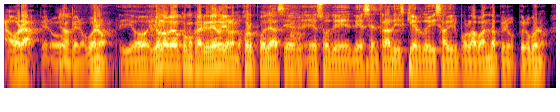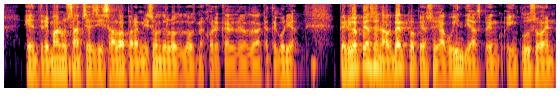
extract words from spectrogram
Ahora, pero, pero bueno, yo, yo lo veo como carrilero y a lo mejor puede hacer eso de, de, central izquierdo y salir por la banda, pero, pero bueno, entre Manu Sánchez y Salva para mí son de los dos mejores carrileros de la categoría. Pero yo pienso en Alberto, pienso en Iago Indias, incluso en.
